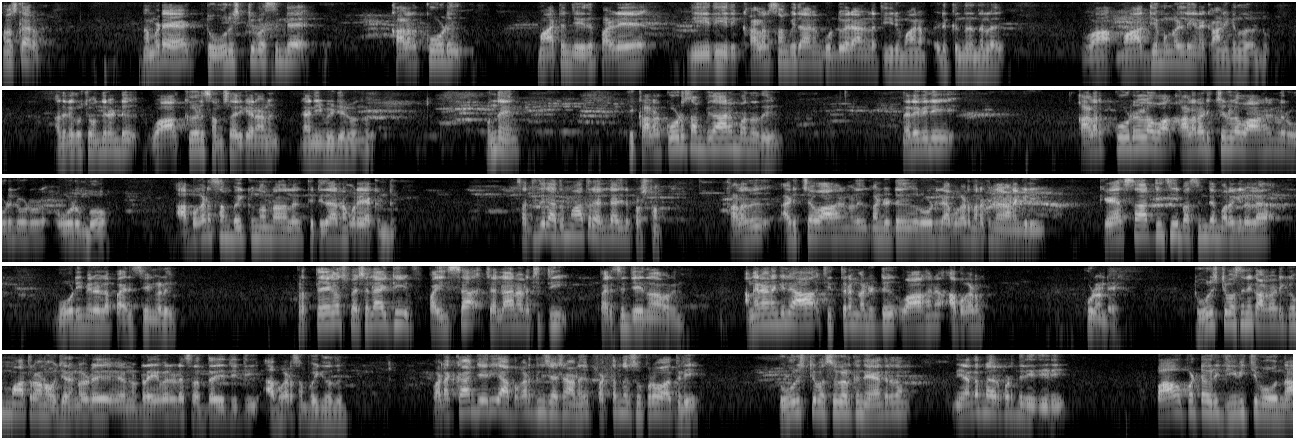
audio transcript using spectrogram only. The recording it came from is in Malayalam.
നമസ്കാരം. നമ്മുടെ ടൂറിസ്റ്റ് ബസ്സിന്റെ കളർ കോഡ് മാറ്റം ചെയ്ത് പഴയ രീതിയിൽ കളർ സംവിധാനം കൊണ്ടുവരാനുള്ള തീരുമാനം എടുക്കുന്നത് എന്നുള്ളത് വാ മാധ്യമങ്ങളിൽ ഇങ്ങനെ കാണിക്കുന്നത് കണ്ടു. അതിനെക്കുറിച്ച് ഒന്ന് രണ്ട് വാക്കുകൾ സംസാരിക്കാനാണ് ഞാൻ ഈ വീഡിയോയിൽ വന്നത്. ഒന്ന് ഈ കളർ കോഡ് സംവിധാനം വന്നത് നിലവിൽ കളർ കോഡുള്ള കളർ അടിച്ചുള്ള വാഹനങ്ങൾ റോഡിലൂടെ ഓടുമ്പോൾ അപകടം സംഭവിക്കുന്നുണ്ടെന്നുള്ള തെറ്റിദ്ധാരണ കുറേ ആക്കുണ്ട് സത്യത്തിൽ അത് മാത്രമല്ല ഇതിന്റെ പ്രശ്നം. കളർ അടിച്ച വാഹനങ്ങൾ കണ്ടിട്ട് റോഡിൽ അപകടം നടക്കുന്നതാണെങ്കിൽ K S R T C ബസ്സിന്റെ മുറകിലുള്ള ബോഡിമേലുള്ള പരസ്യങ്ങൾ പ്രത്യേകം സ്പെഷ്യലായിട്ട് പൈസ ചെല്ലാനടച്ചിട്ട് പരസ്യം ചെയ്യുന്നതാണ് പറയുന്നത്. അങ്ങനെയാണെങ്കിൽ ആ ചിത്രം കണ്ടിട്ട് വാഹന അപകടം കൂടണ്ടേ? ടൂറിസ്റ്റ് ബസ്സിന് കളറടിക്കുമ്പോൾ മാത്രമാണോ ജനങ്ങളുടെ ഡ്രൈവറുടെ ശ്രദ്ധ തെറ്റിയിട്ട് അപകടം സംഭവിക്കുന്നത്? വടക്കാഞ്ചേരി അപകടത്തിന് ശേഷമാണ് പെട്ടെന്ന് സുപ്രഭാതത്തിൽ ടൂറിസ്റ്റ് ബസ്സുകൾക്ക് നിയന്ത്രണം നിയന്ത്രണം ഏർപ്പെടുന്ന രീതിയിൽ പാവപ്പെട്ടവർ ജീവിച്ചു പോകുന്ന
